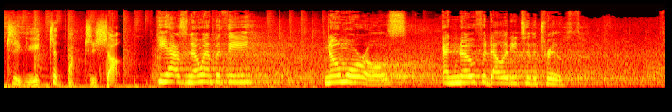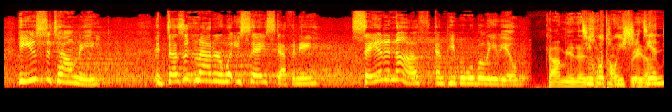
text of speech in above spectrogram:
置于政党之上。” He has no empathy, no morals, and no fidelity to the truth. He used to tell me, It doesn't matter what you say, Stephanie. Say it enough, and people will believe you. 几乎同一时间，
